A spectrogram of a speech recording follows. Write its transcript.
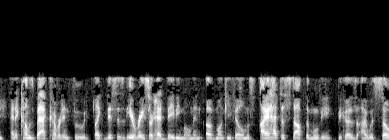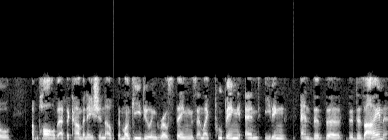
and it comes back covered in food. Like this is the Eraserhead baby moment of monkey films. I had to stop the movie because I was so appalled at the combination of the monkey doing gross things and like pooping and eating, and the the the design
